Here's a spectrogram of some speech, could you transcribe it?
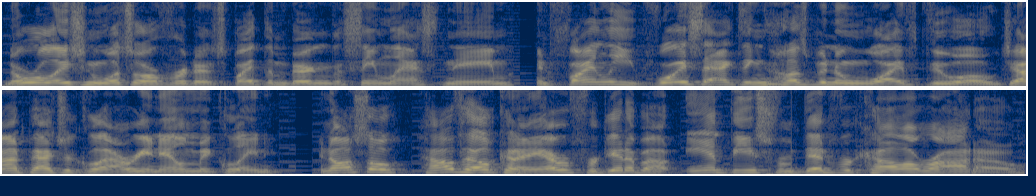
no relation whatsoever despite them bearing the same last name. And finally, voice acting husband and wife duo, John Patrick Lowrie and Ellen McLain. And also, how the hell can I ever forget about Anthes from Denver, Colorado?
